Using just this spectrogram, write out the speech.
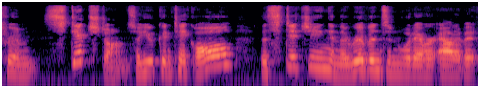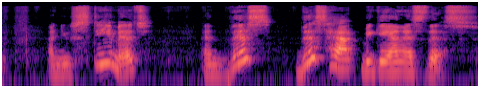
trim stitched on. So you can take all the stitching and the ribbons and whatever out of it and you steam it. And this, this hat began as this.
